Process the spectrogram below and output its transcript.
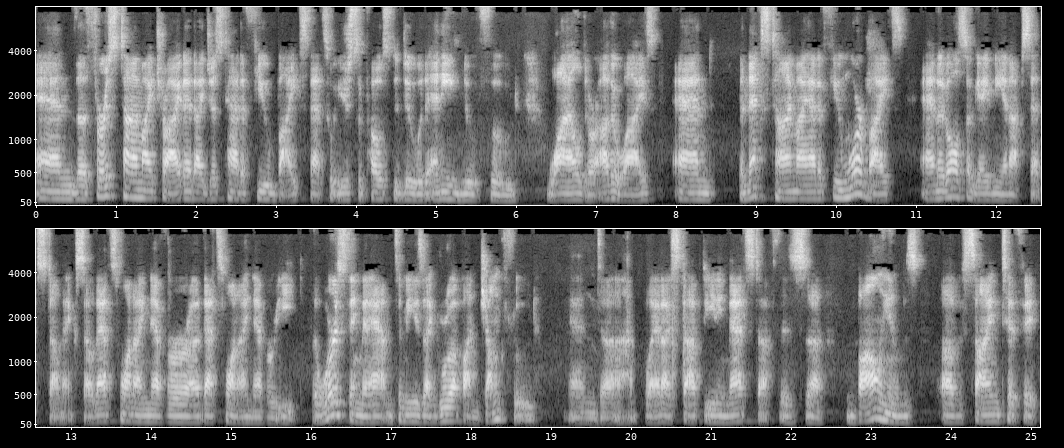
And the first time I tried it, I just had a few bites. That's what you're supposed to do with any new food, wild or otherwise. And the next time I had a few more bites, and it also gave me an upset stomach. So that's one I never. Uh, that's one I never eat. The worst thing that happened to me is I grew up on junk food and uh, I'm glad I stopped eating that stuff. There's uh, volumes of scientific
